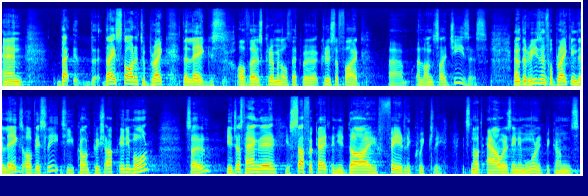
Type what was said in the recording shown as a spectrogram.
and they started to break the legs of those criminals that were crucified um, alongside Jesus. Now, the reason for breaking the legs, obviously, is you can't push up anymore. So you just hang there, you suffocate, and you die fairly quickly. It's not hours anymore, it becomes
